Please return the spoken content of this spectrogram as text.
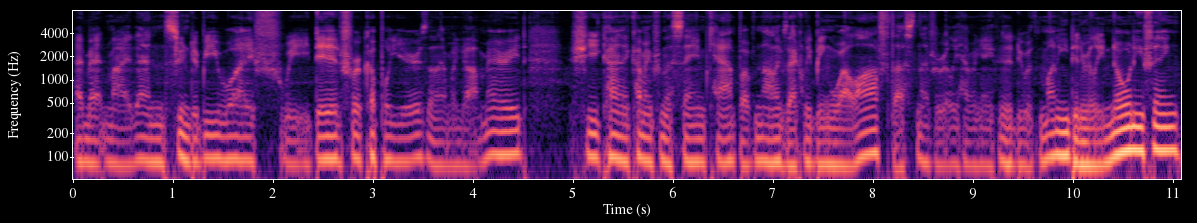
I met my then soon to be wife. We dated for a couple years and then we got married she kind of coming from the same camp of not exactly being well off, thus never really having anything to do with money, didn't really know anything.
